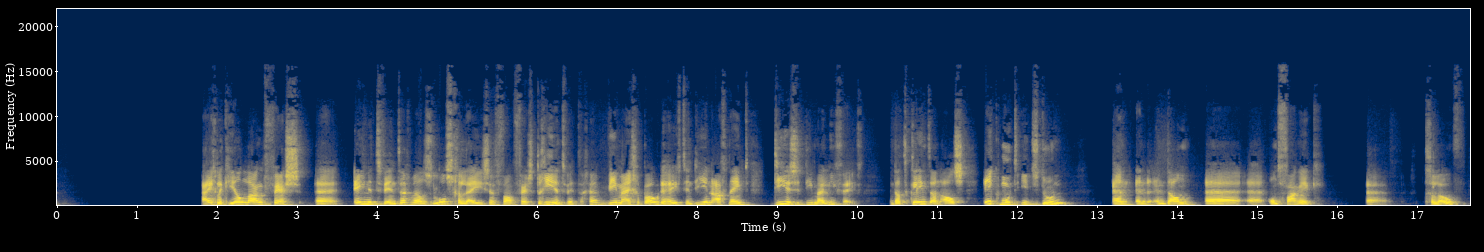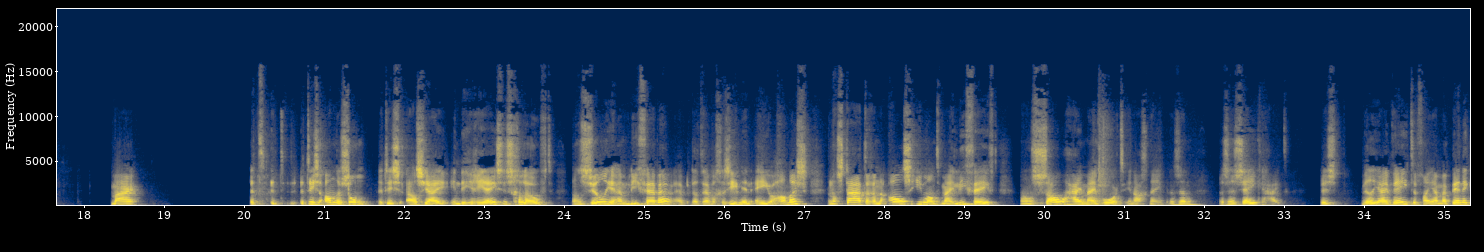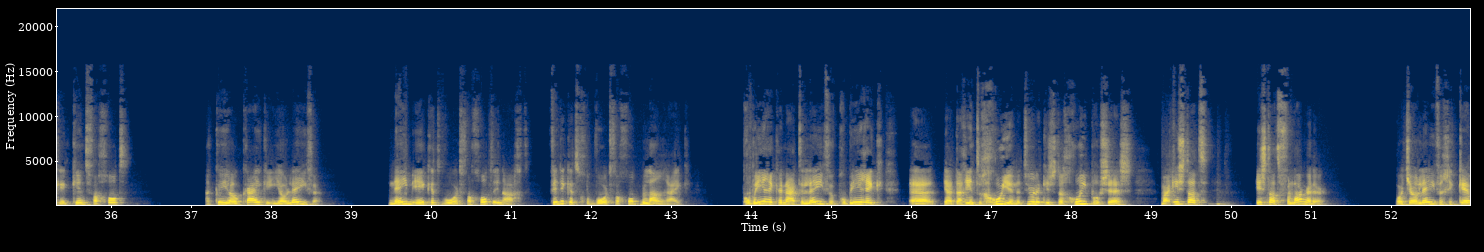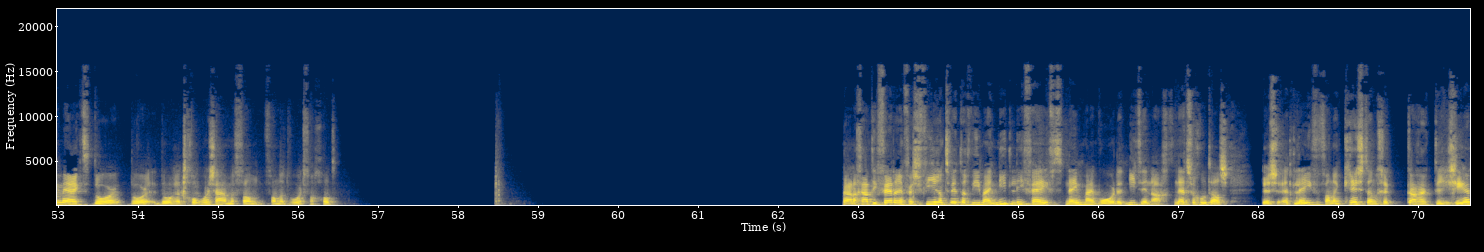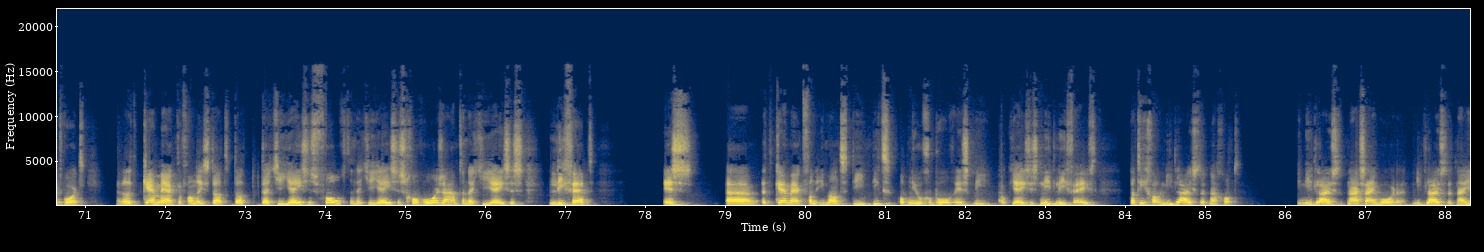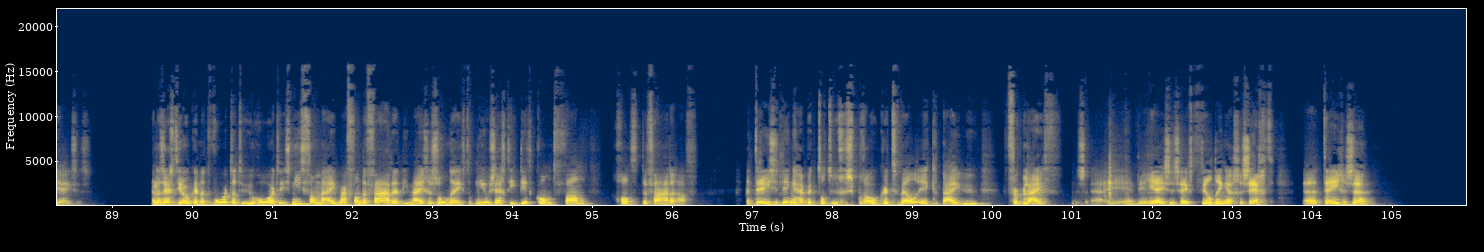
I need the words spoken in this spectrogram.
eigenlijk heel lang vers uh, eh, 21 wel eens losgelezen van vers 23. Hè? Wie mij geboden heeft en die in acht neemt, die is het die mij lief heeft. En dat klinkt dan als ik moet iets doen en, en, en dan uh, uh, ontvang ik geloof. Maar het, het, het is andersom. Het is als jij in de Heer Jezus gelooft, dan zul je hem lief hebben. Dat hebben we gezien in 1 Johannes. En dan staat er, en als iemand mij lief heeft, dan zal hij mijn woord in acht nemen. Dat is een, dat is een zekerheid. Dus wil jij weten van, ja, maar ben ik een kind van God? Dan kun je ook kijken in jouw leven. Neem ik het woord van God in acht? Vind ik het woord van God belangrijk? Probeer ik er naar te leven? Probeer ik uh, ja, daarin te groeien? Natuurlijk is het een groeiproces, maar is dat is dat verlangen Wordt jouw leven gekenmerkt door, door, door het gehoorzamen van, van het woord van God? Nou, dan gaat hij verder in vers 24. Wie mij niet lief heeft, neemt mijn woorden niet in acht. Net zo goed als dus het leven van een christen gekarakteriseerd wordt. Dat het kenmerk daarvan is dat, dat, dat je Jezus volgt en dat je Jezus gehoorzaamt en dat je Jezus lief hebt. Is uh, het kenmerk van iemand die niet opnieuw geboren is, die ook Jezus niet lief heeft, dat hij gewoon niet luistert naar God. Die niet luistert naar zijn woorden, niet luistert naar Jezus. En dan zegt hij ook, en het woord dat u hoort is niet van mij, maar van de Vader die mij gezonden heeft. Opnieuw zegt hij, dit komt van God de Vader af. En deze dingen heb ik tot u gesproken terwijl ik bij u verblijf. Dus, uh, de heer Jezus heeft veel dingen gezegd uh, tegen ze.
